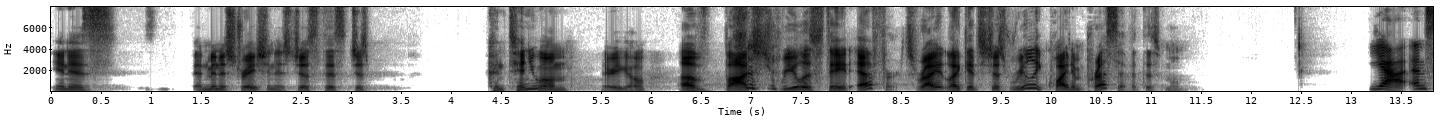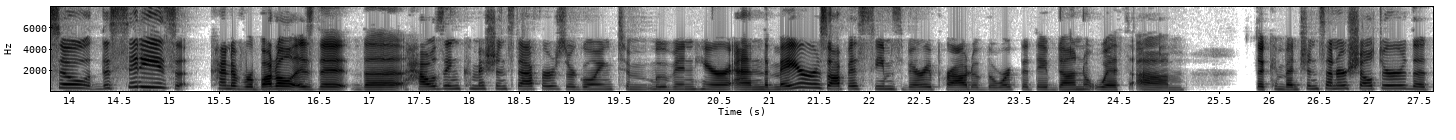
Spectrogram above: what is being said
in his administration is just this just continuum there you go of botched real estate efforts right? Like it's just really quite impressive at this moment. Yeah, and so the city's kind of rebuttal is that the housing commission staffers are going to move in here, and the mayor's office seems very proud of the work that they've done with um, the convention center shelter that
